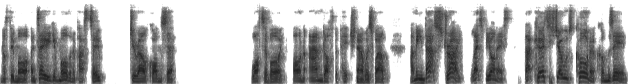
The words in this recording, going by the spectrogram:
Nothing more. And tell you, you give more than a pass to Jarell Quansah. What a boy on and off the pitch now as well. I mean, that strike, let's be honest, that Curtis Jones corner comes in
